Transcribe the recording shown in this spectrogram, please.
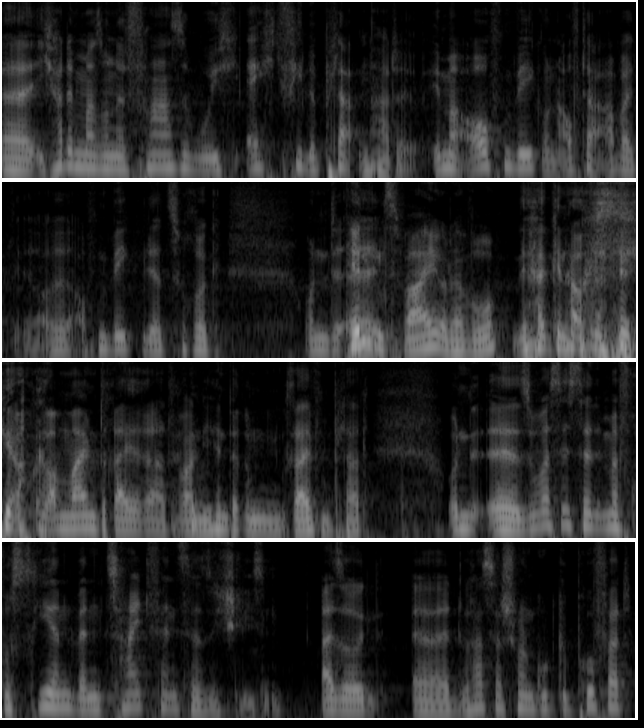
Äh, ich hatte mal so eine Phase, wo ich echt viele Platten hatte. Immer auf dem Weg und auf der Arbeit, äh, auf dem Weg wieder zurück. Und, äh, Hinten zwei oder wo? Ja, genau. Auch an meinem Dreirad waren die hinteren Reifen platt. Und äh, sowas ist dann immer frustrierend, wenn Zeitfenster sich schließen. Also äh, du hast das schon gut gepuffert.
